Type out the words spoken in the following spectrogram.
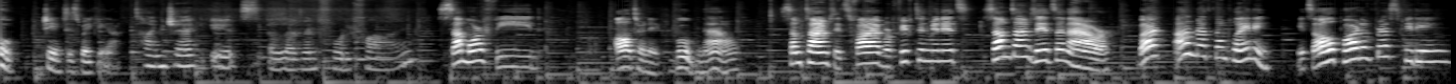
Oh, James is waking up. Time check, it's 11.45. Some more feed. Alternate boob now. Sometimes it's 5 or 15 minutes, sometimes it's an hour. But I'm not complaining. It's all part of breastfeeding.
